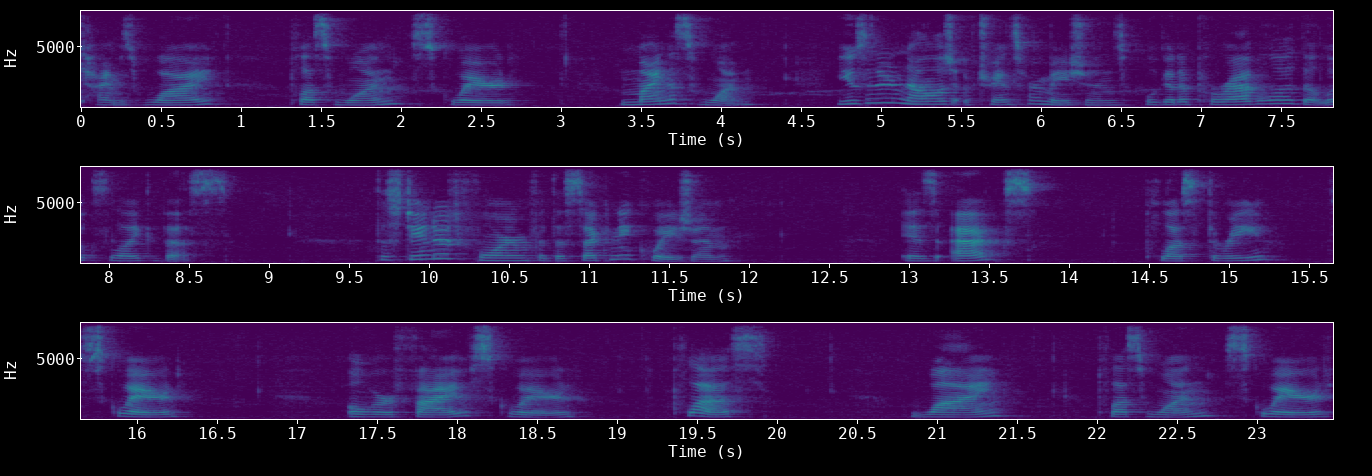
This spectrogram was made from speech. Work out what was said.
times y plus 1 squared minus 1. Using our knowledge of transformations, we'll get a parabola that looks like this. The standard form for the second equation is x plus 3 squared over 5 squared plus y plus 1 squared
